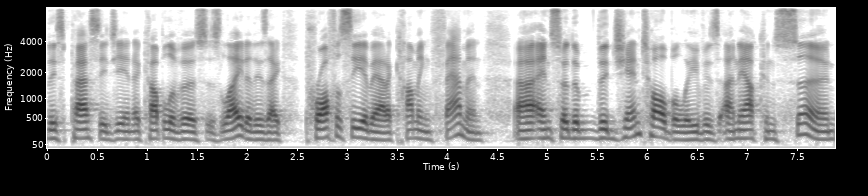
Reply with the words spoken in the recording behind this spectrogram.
this passage, in a couple of verses later, there's a prophecy about a coming famine. Uh, and so the, the Gentile believers are now concerned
